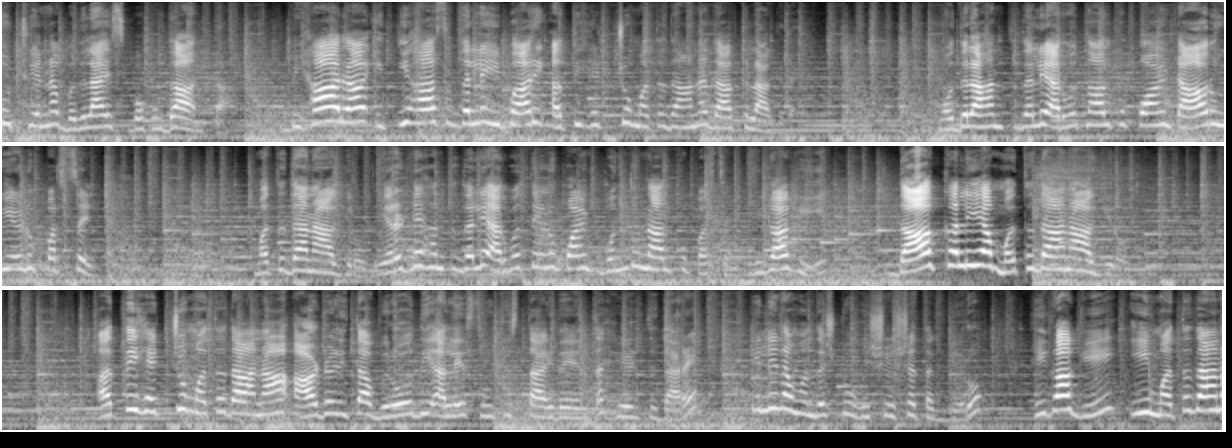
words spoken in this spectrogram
ದಿಕ್ಸೂಚಿಯನ್ನ ಬದಲಾಯಿಸಬಹುದಾ ಅಂತ. ಬಿಹಾರ ಇತಿಹಾಸದಲ್ಲೇ ಈ ಬಾರಿ ಅತಿ ಹೆಚ್ಚು ಮತದಾನ ದಾಖಲಾಗಿದೆ. ಮೊದಲ ಹಂತದಲ್ಲಿ ಅರವತ್ನಾಲ್ಕು ಪಾಯಿಂಟ್ ಆರು ಏಳು ಪರ್ಸೆಂಟ್. ಮತದಾನ ಆಗಿರೋದು ಎರಡನೇ ಹಂತದಲ್ಲಿ ಅರವತ್ತೇಳು ಪಾಯಿಂಟ್ ಒಂದು ನಾಲ್ಕು ಪರ್ಸೆಂಟ್. ಹೀಗಾಗಿ ದಾಖಲೆಯ ಮತದಾನ ಆಗಿರೋದು. ಅತಿ ಹೆಚ್ಚು ಮತದಾನ ಆಡಳಿತ ವಿರೋಧಿ ಅಲೆ ಸೂಚಿಸ್ತಾ ಇದೆ ಅಂತ ಹೇಳ್ತಿದ್ದಾರೆ. ಇಲ್ಲಿನ ಒಂದಷ್ಟು ವಿಶೇಷ ತಜ್ಞರು. ಹೀಗಾಗಿ ಈ ಮತದಾನ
